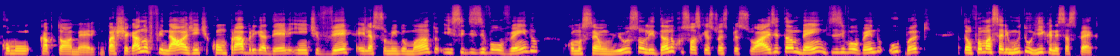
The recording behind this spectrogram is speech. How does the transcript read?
como Capitão América. Para chegar no final, a gente comprar a briga dele e a gente ver ele assumindo o manto e se desenvolvendo como Sam Wilson, lidando com suas questões pessoais e também desenvolvendo o Buck. Então foi uma série muito rica nesse aspecto.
